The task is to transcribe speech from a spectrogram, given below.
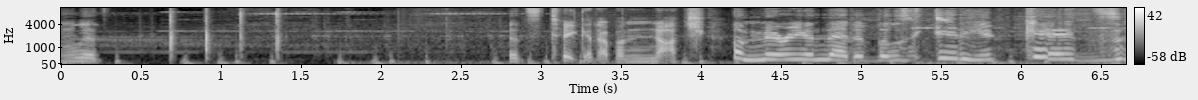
Let's Let's take it up a notch. A marionette of those idiot kids.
